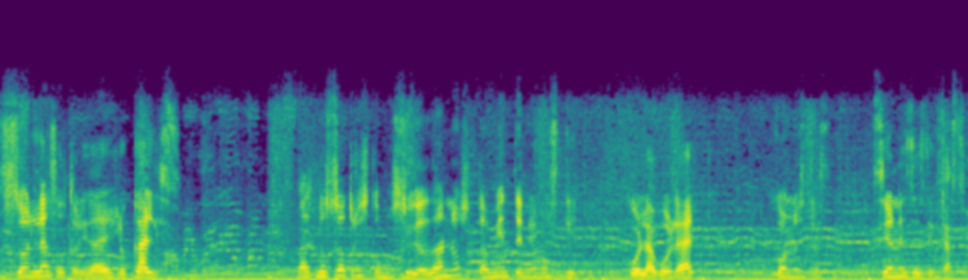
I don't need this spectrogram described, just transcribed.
son las autoridades locales. Mas nosotros como ciudadanos también tenemos que colaborar con nuestras acciones desde casa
